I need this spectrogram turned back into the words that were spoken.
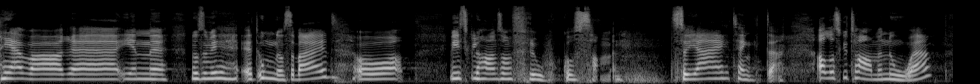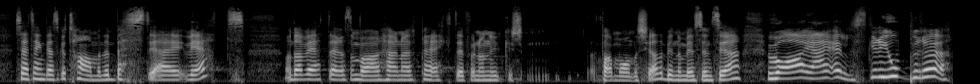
Jeg var eh, i en, vi, et ungdomsarbeid. og vi skulle ha en sånn frokost sammen. Så jeg tenkte Alle skulle ta med noe. Så jeg tenkte jeg skal ta med det beste jeg vet. Og da vet dere som var her når jeg prekte for noen uker siden et par måneder siden, det begynner å bli en stund siden, hva jeg elsker. Jo, brød.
